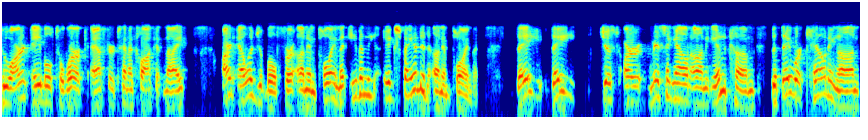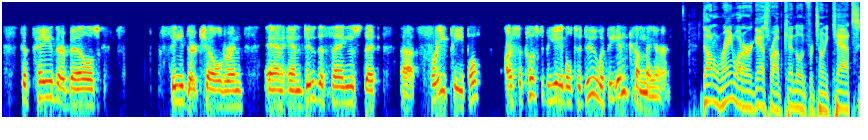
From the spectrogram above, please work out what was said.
who aren't able to work after 10 o'clock at night aren't eligible for unemployment, even the expanded unemployment they they just are missing out on income that they were counting on to pay their bills, feed their children, and and do the things that uh, free people are supposed to be able to do with the income they earn. Donald Rainwater, our guest, Rob Kendall, and for Tony Katz.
